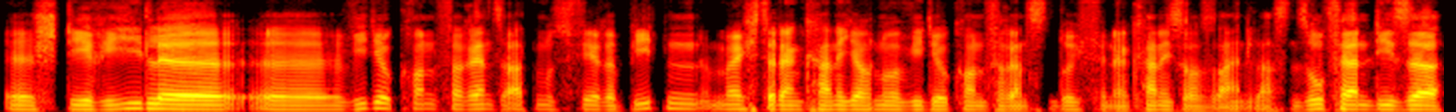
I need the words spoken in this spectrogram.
äh, sterile äh, Videokonferenzatmosphäre bieten möchte, dann kann ich auch nur Videokonferenzen durchführen, dann kann ich es auch sein lassen. Insofern dieser,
